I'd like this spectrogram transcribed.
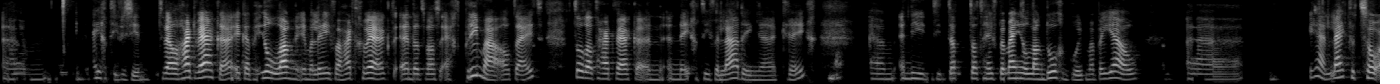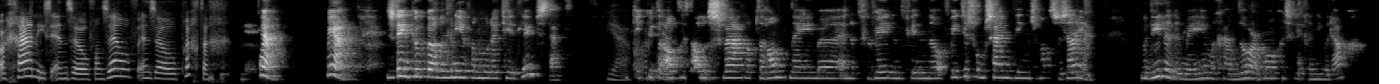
um, in de negatieve zin. Terwijl hard werken, ik heb heel lang in mijn leven hard gewerkt en dat was echt prima altijd, totdat hard werken een, een negatieve lading uh, kreeg. en die, die, dat, dat heeft bij mij heel lang doorgebroeid, maar bij jou ja, lijkt het zo organisch en zo vanzelf en zo prachtig. Ja, ja. Dus denk ik ook wel de manier van hoe dat je in het leven staat. Ja, je kunt altijd alles zwaar op de hand nemen en het vervelend vinden. Of weet je, soms zijn dingen zoals ze zijn. We dealen ermee en we gaan door. Morgen is weer een nieuwe dag.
